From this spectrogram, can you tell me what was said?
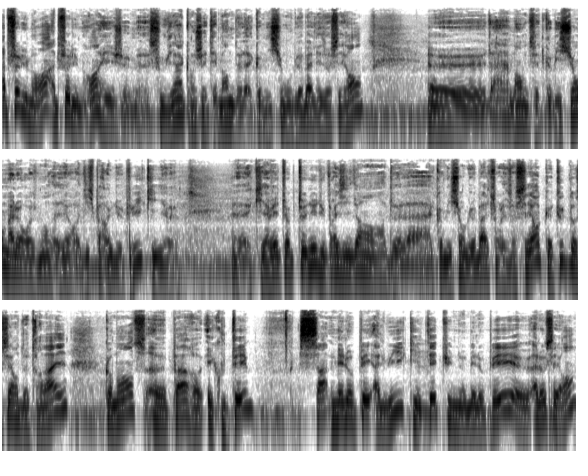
Absolument, absolument. Et je me souviens quand j'étais membre de la Commission globale des océans, euh, d'un membre de cette commission, malheureusement d'ailleurs disparu depuis, qui, euh, euh, qui avait obtenu du président de la Commission globale sur les océans que toutes nos séances de travail commencent euh, par écouter sa mélopée à lui, qui était une mélopée à l'océan.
